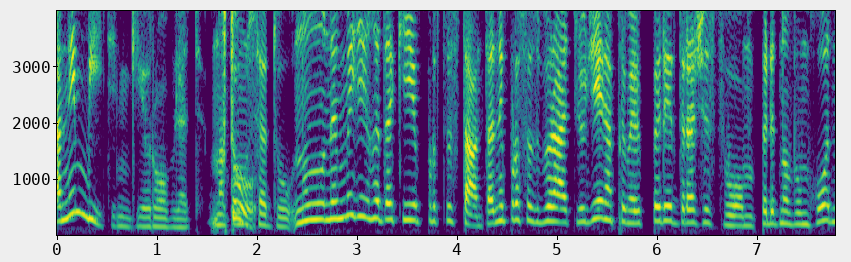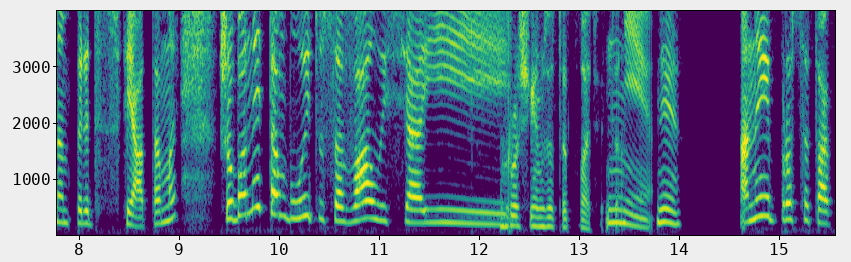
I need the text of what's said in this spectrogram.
вони мітинги роблять на Хто? тому саду. Ну, не мітинги такі протестанти. Вони просто збирають людей, наприклад, перед Рождеством, перед Новим годом, перед святами, щоб вони там були, тусувалися і. Гроші їм за те платять? так? Ні. Ні. Вони просто так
